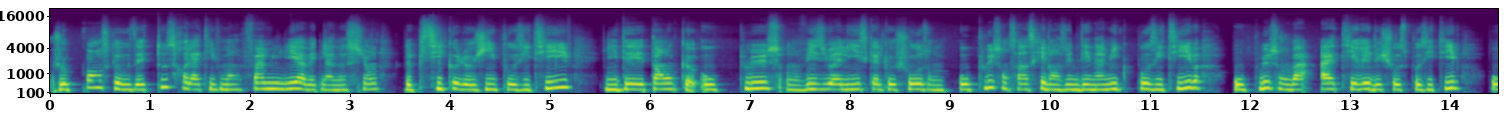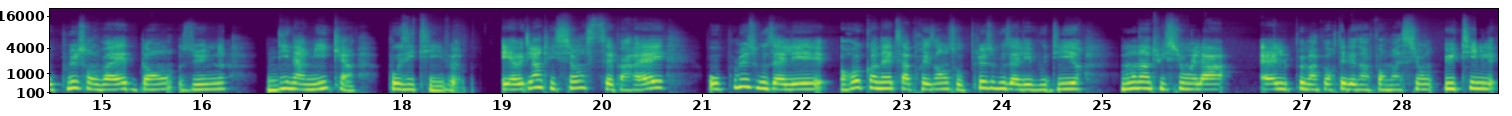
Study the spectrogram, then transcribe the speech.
Je pense que vous êtes tous relativement familiers avec la notion de psychologie positive. L'idée étant qu'au plus on visualise quelque chose, au plus on s'inscrit dans une dynamique positive, au plus on va attirer des choses positives, au plus on va être dans une dynamique positive. Et avec l'intuition, c'est pareil. Au plus vous allez reconnaître sa présence, au plus vous allez vous dire mon intuition est là, elle peut m'apporter des informations utiles,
